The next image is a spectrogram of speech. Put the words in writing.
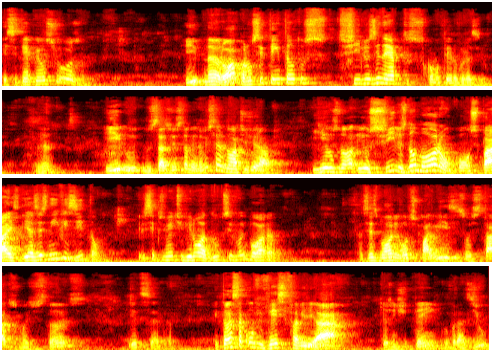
Esse tempo é ocioso. E na Europa não se tem tantos filhos e netos como tem no Brasil. Né? E nos Estados Unidos também, no Ministério Norte em geral. E os, e os filhos não moram com os pais e às vezes nem visitam. Eles simplesmente viram adultos e vão embora. Às vezes moram em outros países ou estados mais distantes, e etc. Então, essa convivência familiar que a gente tem no Brasil,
